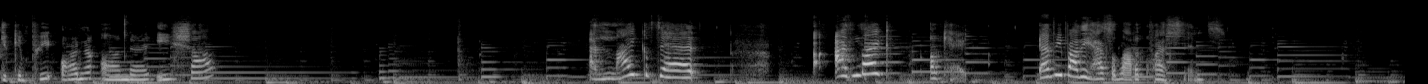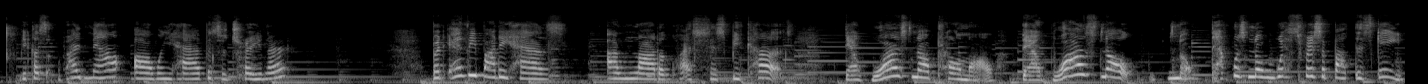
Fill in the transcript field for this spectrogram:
You can pre-order on the eShop. I like that. I like. Okay, everybody has a lot of questions because right now all we have is a trailer. But everybody has a lot of questions because there was no promo. There was no no there was no whispers about this game.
